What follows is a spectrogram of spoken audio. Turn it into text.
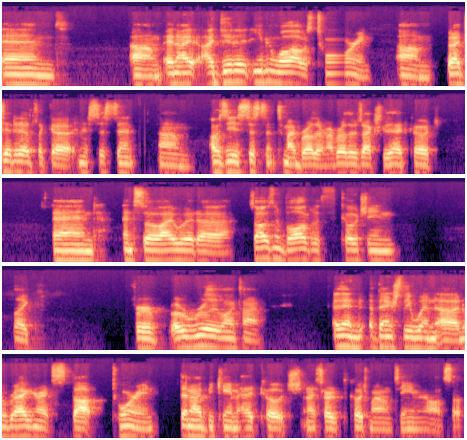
and um, and I I did it even while I was touring. Um, but I did it as like a, an assistant. Um, I was the assistant to my brother. My brother was actually the head coach and and so I would uh, so I was involved with coaching like for a really long time, and then eventually when uh, No Bragging Rights stopped touring, then I became a head coach and I started to coach my own team and all that stuff.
